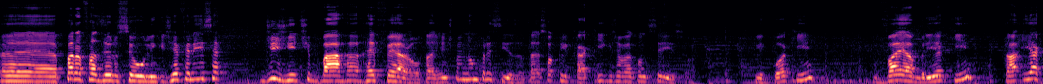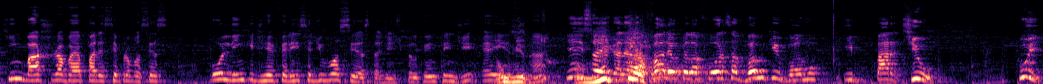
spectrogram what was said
É, para fazer o seu link de referência, digite barra referral, tá, gente? Mas não precisa, tá? É só clicar aqui que já vai acontecer isso, ó. Clicou aqui, vai abrir aqui, tá? E aqui embaixo já vai aparecer para vocês o link de referência de vocês, tá, gente? Pelo que eu entendi, é, um isso, mito. né? E é É um isso aí, mito. galera. Valeu pela força, vamos que vamos e partiu! Fui!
